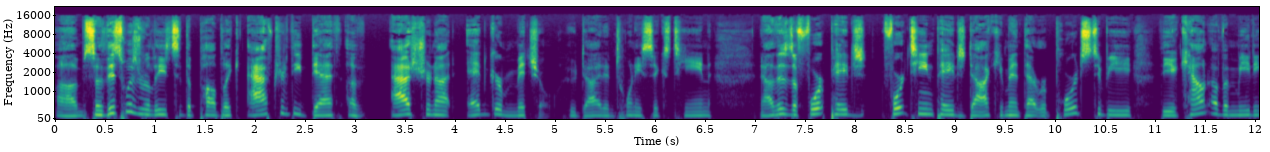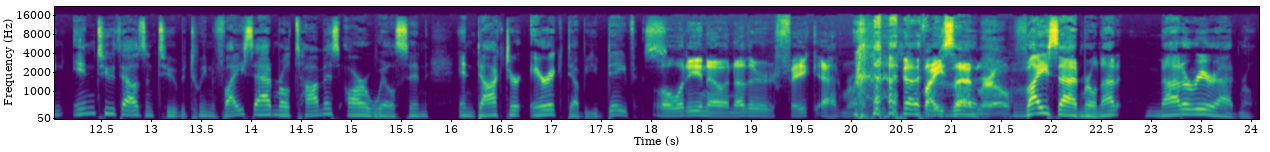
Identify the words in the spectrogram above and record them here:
Um, so this was released to the public after the death of astronaut Edgar Mitchell, who died in 2016. Now, this is a four page, 14 page document that reports to be the account of a meeting in 2002 between Vice Admiral Thomas R. Wilson and Dr. Eric W. Davis. Well, what do you know? Another fake admiral. Vice Admiral. Vice Admiral, not not a Rear Admiral.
